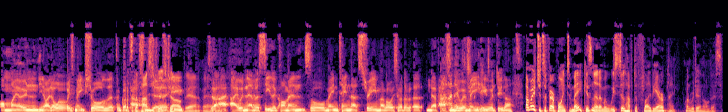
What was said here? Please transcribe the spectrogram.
on my own. You know, I'd always make sure that I've got it's a passenger. who, job, yeah. yeah so yeah. I, I, would never see the comments or maintain that stream. I've always got a, a you know a passenger with me who would do that. And Rich, it's a fair point to make, isn't it? I mean, we still have to fly the airplane when we're doing all this.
